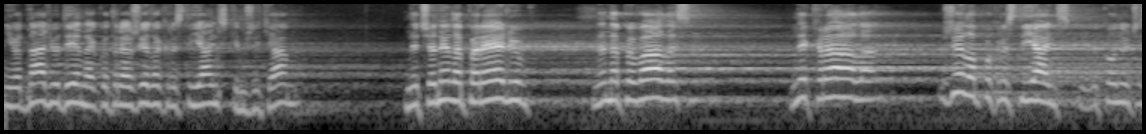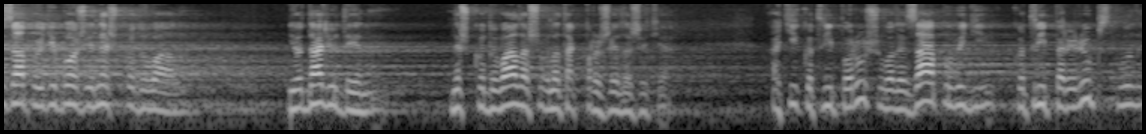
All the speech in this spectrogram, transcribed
ні одна людина, яка жила християнським життям, не чинила перелюб, не напивалася, не крала, жила по-християнськи, виконуючи заповіді Божі, не шкодувала. Ні одна людина не шкодувала, що вона так прожила життя. А ті, котрі порушували заповіді, котрі перелюбствували,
